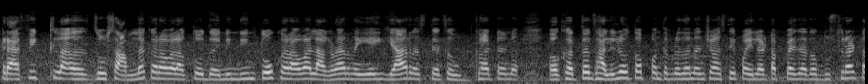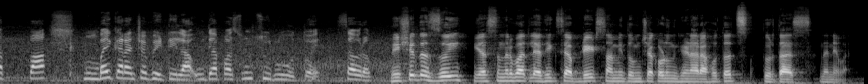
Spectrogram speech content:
ट्रॅफिकला जो सामना करावा लागतो दैनंदिन तो करावा लागणार नाही आहे या रस्त्याचं उद्घाटन खरं झालेलं होतं. पंतप्रधानांच्या हस्ते पहिल्या टप्प्याचा आता दुसरा टप्पा मुंबईकरांच्या भेटीला उद्यापासून सुरू होतोय. सौरभ. निश्चितच जोई. या संदर्भातले अधिकचे अपडेट्स आम्ही तुमच्याकडून घेणार आहोतच. तुर्तास धन्यवाद.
